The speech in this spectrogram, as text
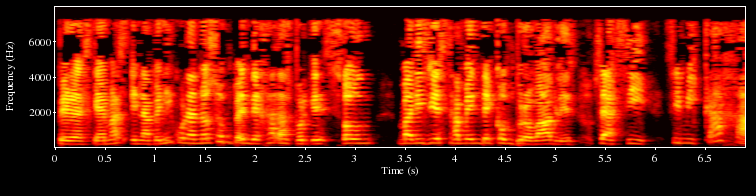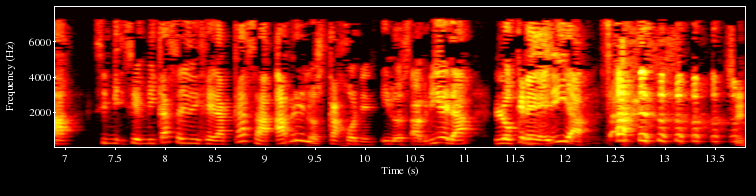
Pero es que además en la película no son pendejadas porque son manifiestamente comprobables. O sea, si, si mi caja, si, si en mi casa yo dijera, casa, abre los cajones y los abriera, lo creería. ¿sabes? Sí.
